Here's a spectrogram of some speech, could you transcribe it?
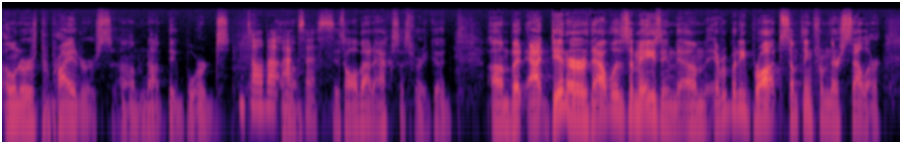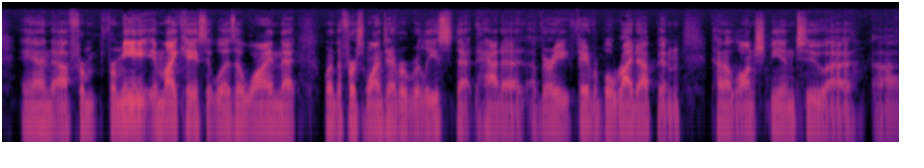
owners, proprietors, um, not big boards. It's all about Um, access. It's all about access. Very good. Um, but at dinner, that was amazing. Um, everybody brought something from their cellar, and uh, for for me, in my case, it was a wine that one of the first wines I ever released that had a, a very favorable write up and kind of launched me into. Uh, uh,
